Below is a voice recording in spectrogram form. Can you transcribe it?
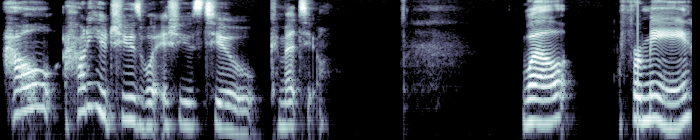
how how do you choose what issues to commit to? well for me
